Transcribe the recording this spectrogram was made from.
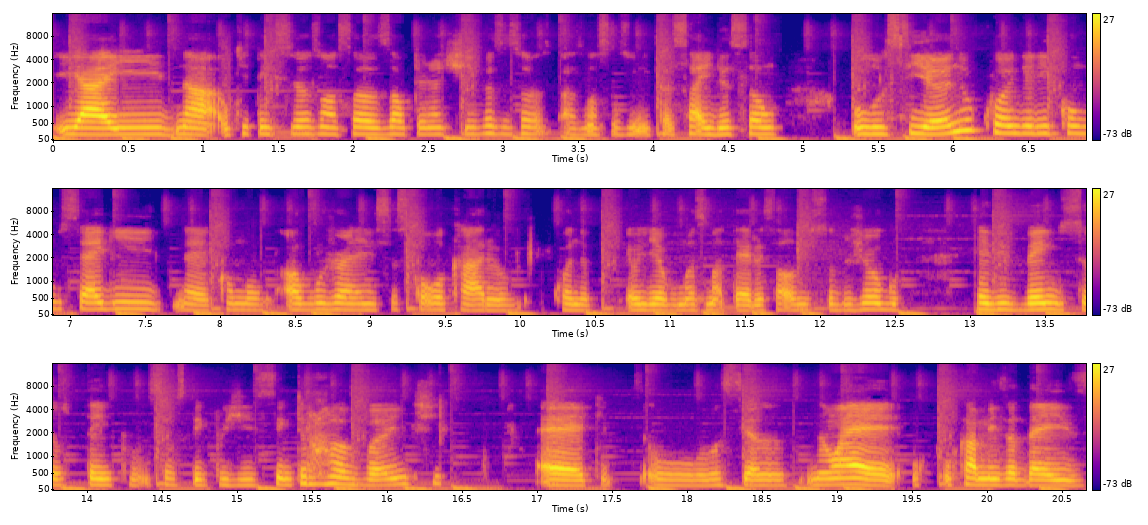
E aí, na, o que tem sido as nossas alternativas, as, as nossas únicas saídas são o Luciano, quando ele consegue, né, como alguns jornalistas colocaram, quando eu li algumas matérias falando sobre o jogo, revivendo seus tempos, seus tempos de centroavante, é, que o Luciano não é o, o, camisa 10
